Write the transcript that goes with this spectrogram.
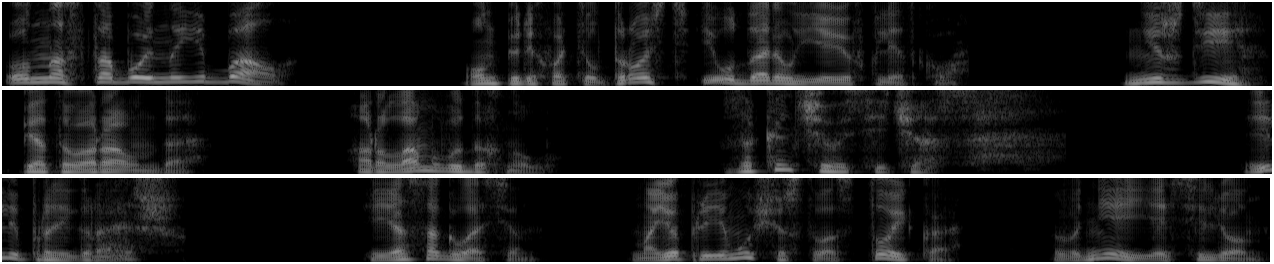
Он нас с тобой наебал! Он перехватил трость и ударил ею в клетку. — Не жди пятого раунда. Орлам выдохнул. — Заканчивай сейчас. Или проиграешь. Я согласен. Мое преимущество — стойка. В ней я силен.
